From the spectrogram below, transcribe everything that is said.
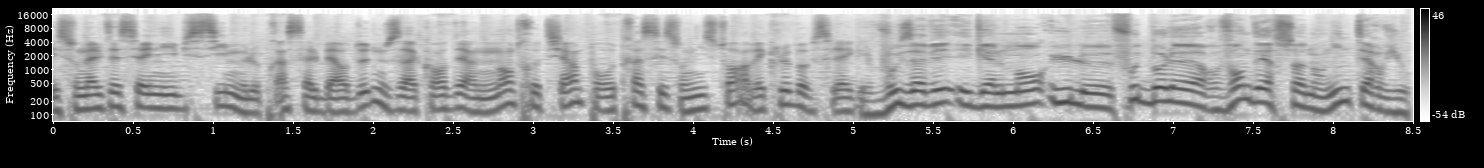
Et son Altesse Sérénissime, le Prince Albert II, nous a accordé un entretien pour retracer son histoire avec le bobsleigh. Vous avez également eu le footballeur Vanderson en interview.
